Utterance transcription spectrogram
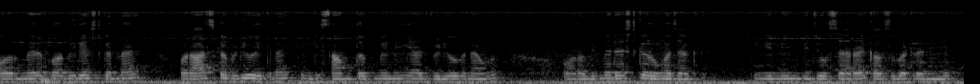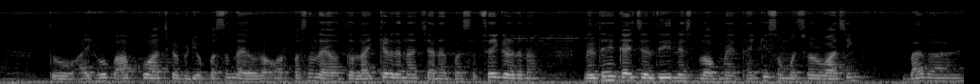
और मेरे को अभी रेस्ट करना है और आज का वीडियो इतना है क्योंकि शाम तक मैं नहीं आज वीडियो बनाऊँगा और अभी मैं रेस्ट करूँगा जाकर क्योंकि नींद भी ज़ोर से आ रहा है कल सुबह ट्रेनिंग है। तो आई होप आपको आज का वीडियो पसंद आया होगा और पसंद आया हो तो लाइक कर देना चैनल पर सब्सक्राइब कर देना। मिलते हैं गाइस जल्दी नेक्स्ट ब्लॉग में। Thank you so much for watching bye bye.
